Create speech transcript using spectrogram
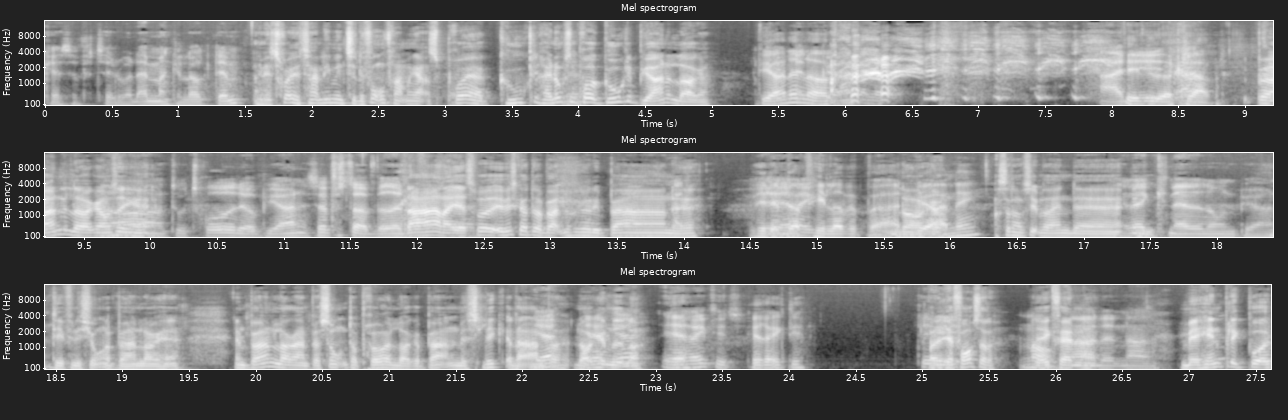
kan så fortælle, hvordan man kan lokke dem. Men jeg tror, jeg tager lige min telefon frem en gang, så prøver jeg at google. Har I nogensinde prøvet at google bjørnelokker? Bjørnelokke, Ej, det lyder klamt. Børnelokker, måske ikke? Nå, du troede, det var bjørne. Så forstår jeg bedre. Nej, nej, jeg tror, jeg vidste godt, det var børn. Nu får de børne. Det er dem, Ja, der ikke- piller ved børn. Lokker. Bjørn, ikke? Og så er der simpelthen en, Jeg har øh, ikke en knaldet nogen bjørn. definition af børnelokker her. En børnelokker er en person, der prøver at lokke børn med slik eller andre ja, lokkemidler. Ja, det er Ja. rigtigt. Det er rigtigt. Det Og jeg fortsætter. Jeg er ikke færdig Nå, med. det, nå. Med henblik på at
